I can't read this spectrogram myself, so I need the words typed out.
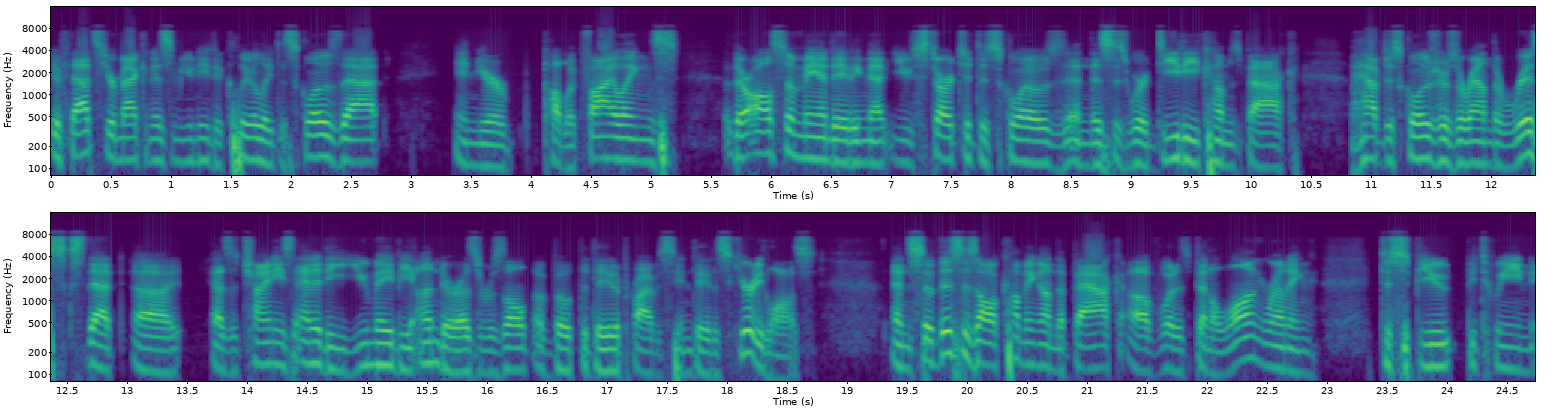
if that's your mechanism, you need to clearly disclose that in your public filings. They're also mandating that you start to disclose, and this is where Didi comes back, have disclosures around the risks that uh, as a Chinese entity you may be under as a result of both the data privacy and data security laws. And so this is all coming on the back of what has been a long running dispute between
